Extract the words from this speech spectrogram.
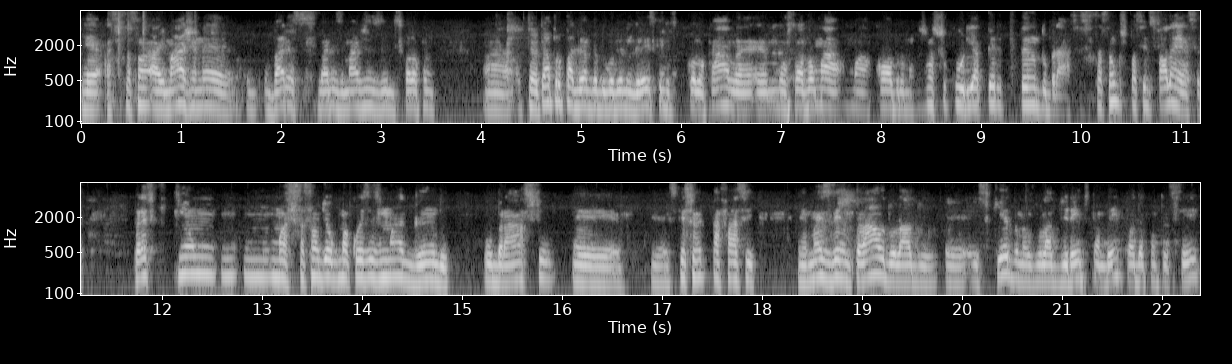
É, a situação, a imagem, né, várias, várias imagens eles colocam ah, tem até a propaganda do governo inglês que ele colocava, é, mostrava uma, uma cobra, uma, uma sucuri apertando o braço. A sensação que os pacientes falam é essa parece que tinha um, um, uma sensação de alguma coisa esmagando o braço, é, é, especialmente na face é, mais ventral do lado é, esquerdo, mas do lado direito também pode acontecer.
